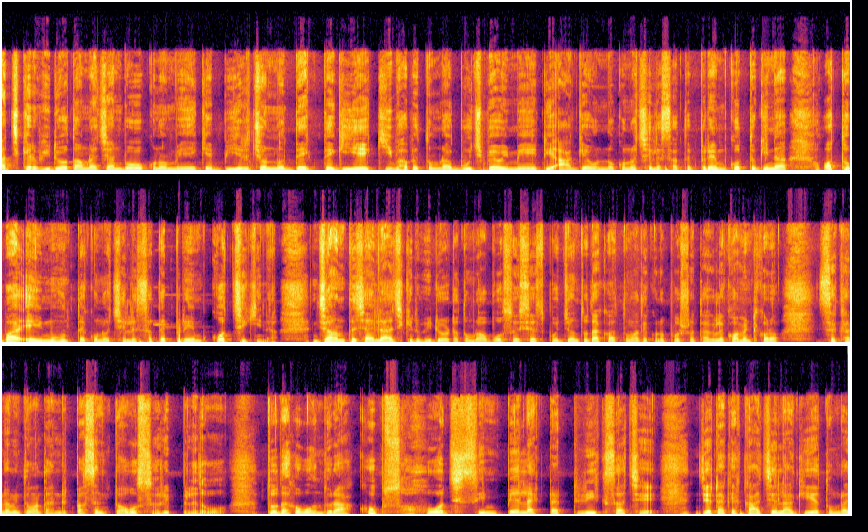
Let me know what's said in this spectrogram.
আজকের ভিডিওতে আমরা জানব কোনো মেয়েকে বিয়ের জন্য দেখতে গিয়ে কীভাবে তোমরা বুঝবে ওই মেয়েটি আগে অন্য কোনো ছেলের সাথে প্রেম করতো কিনা, অথবা এই মুহূর্তে কোনো ছেলের সাথে প্রেম করছে কিনা। জানতে চাইলে আজকের ভিডিওটা তোমরা অবশ্যই শেষ পর্যন্ত দেখো তোমাদের কোনো প্রশ্ন থাকলে কমেন্ট করো। সেখানে আমি তোমাদের হান্ড্রেড পার্সেন্ট অবশ্যই রিপ্লাই দেবো। তো দেখো বন্ধুরা, খুব সহজ সিম্পল একটা ট্রিক্স আছে যেটাকে কাজে লাগিয়ে তোমরা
